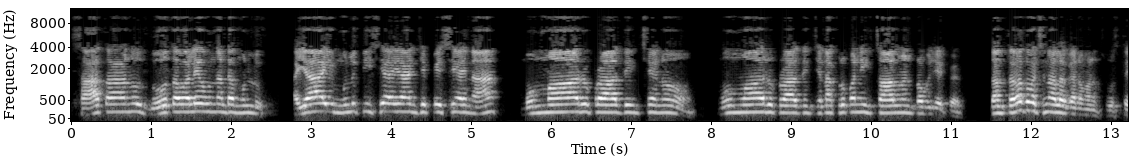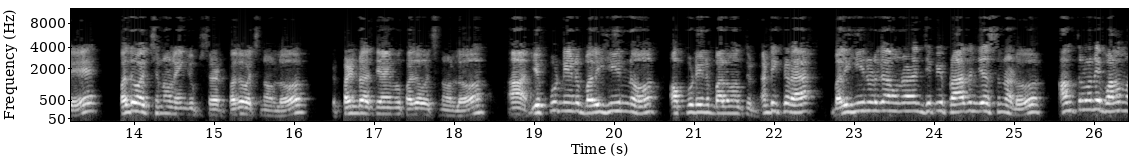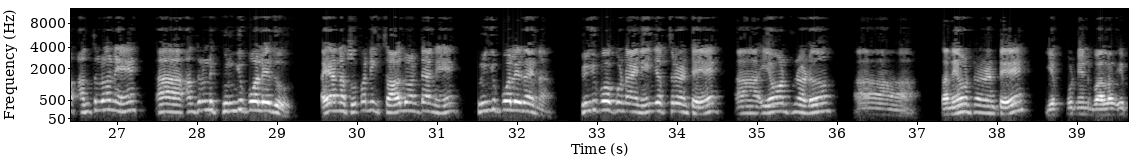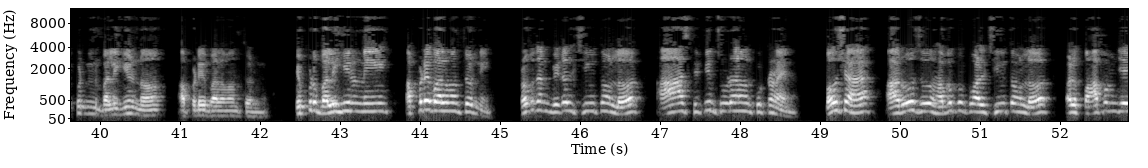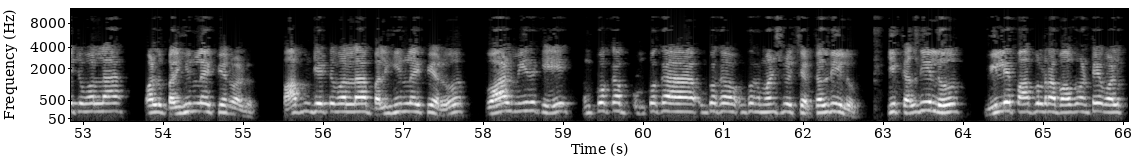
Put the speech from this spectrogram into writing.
సాతాను దూతవలే ఉందంట ముళ్ళు. అయ్యా ఈ ముళ్ళు తీసేయ్యా అని చెప్పేసి ఆయన ముమ్మారు ప్రార్థించాను. ముమ్మారు ప్రార్థించి. నా కృప నీకు చాలునని ప్రభు చెప్పాడు. దాని తర్వాత వచనాల్లో కనుక మనం చూస్తే పదో వచనంలో ఏం చూపిస్తాడు? పదో వచనంలో పన్నెండో అధ్యాయము పదో వచనంలో ఆ ఎప్పుడు నేను బలహీనో అప్పుడు నేను బలవంతుడు అంటే ఇక్కడ బలహీనుడుగా ఉన్నాడని చెప్పి ప్రార్థన చేస్తున్నాడు. అంతలోనే బలం అంతలోనే ఆ అంతలోనే కృంగిపోలేదు. అయ్యా నా కృప నీకు చాలు అంటానే కృంగిపోలేదు ఆయన. కృంగిపోకుండా ఆయన ఏం చెప్తున్నాడంటే ఆ ఏమంటున్నాడు? ఆ తను ఏమంటున్నాడంటే ఎప్పుడు నేను బలం ఎప్పుడు నేను బలహీనో అప్పుడే బలవంతుణ్ణి. ఎప్పుడు బలహీనుని అప్పుడే బలవంతుణ్ణి. ప్రభు తన బిడ్డల జీవితంలో ఆ స్థితిని చూడాలనుకుంటున్నాడు ఆయన. బహుశా ఆ రోజు హబకు వాళ్ళ జీవితంలో వాళ్ళు పాపం చేయటం వల్ల వాళ్ళు బలహీనులు అయిపోయారు వాళ్ళు. పాపం చేయటం వల్ల బలహీనులు అయిపోయారు. వాళ్ళ మీదకి ఇంకొక ఇంకొక ఇంకొక ఇంకొక మనుషులు వచ్చారు కల్దీలు ఈ కల్దీలు వీళ్ళే పాపులు రా బాబు అంటే వాళ్ళు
